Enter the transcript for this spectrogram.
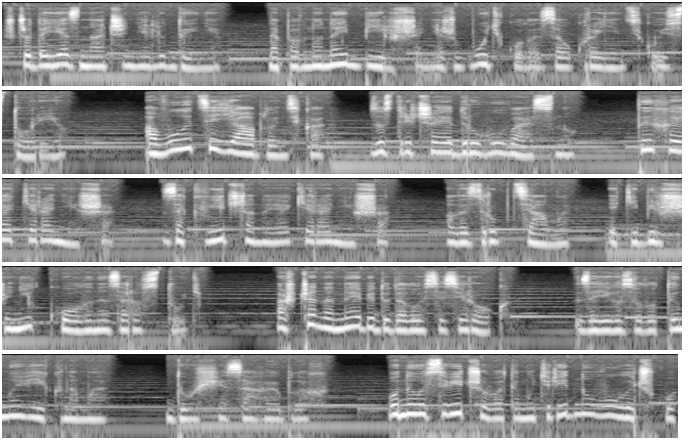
що дає значення людині, напевно, найбільше ніж будь-коли за українську історію. А вулиця Яблонська зустрічає другу весну, тиха, як і раніше, заквітчена, як і раніше, але з рубцями, які більше ніколи не заростуть. А ще на небі додалося зірок, за їх золотими вікнами, душі загиблих. Вони освічуватимуть рідну вуличку,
